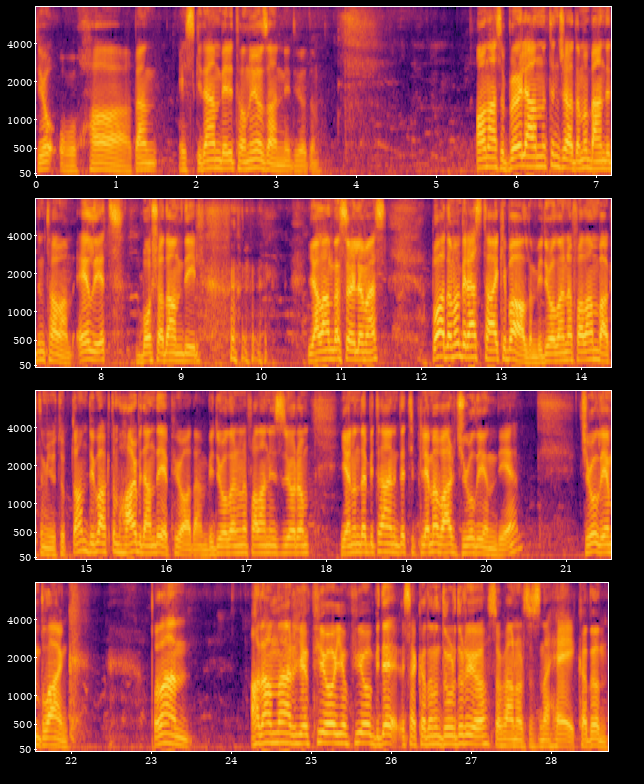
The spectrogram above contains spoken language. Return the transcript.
Diyor oha ben eskiden beri tanıyor zannediyordum. Ondan sonra böyle anlatınca adamı ben dedim tamam Elliot boş adam değil. Yalan da söylemez. Bu adamı biraz takibe aldım. Videolarına falan baktım YouTube'dan. Bir baktım harbiden de yapıyor adam. Videolarını falan izliyorum. Yanında bir tane de tipleme var Julian diye. Julian Blanc. Ulan adamlar yapıyor yapıyor. Bir de mesela kadını durduruyor sokağın ortasında. Hey kadın.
